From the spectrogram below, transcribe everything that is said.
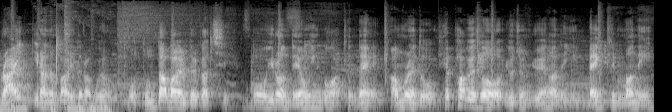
like이라는 말이더라고요. 뭐 돈다발들 같이 뭐 이런 내용인 것 같은데 아무래도 힙합에서 요즘 유행하는 이 making money,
